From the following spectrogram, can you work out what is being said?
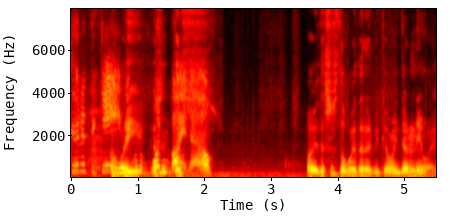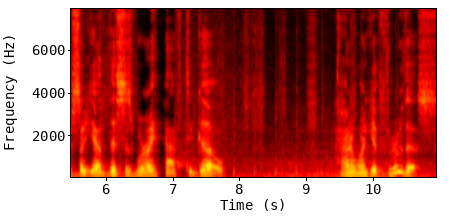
good at the oh, game, oh, wait, you would have won by this- now. Oh, wait, this is the way that I'd be going down anyway. So yeah, this is where I have to go. How do I get through this?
